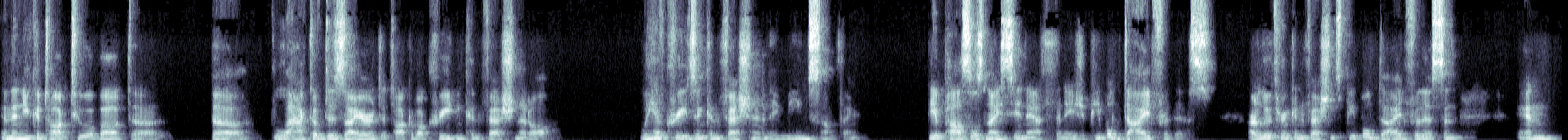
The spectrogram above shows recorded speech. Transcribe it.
and then you can talk too about uh, the lack of desire to talk about creed and confession at all we have creeds and confession and they mean something. The Apostles' Nicene Athanasian, people died for this. Our Lutheran confessions, people died for this, and and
